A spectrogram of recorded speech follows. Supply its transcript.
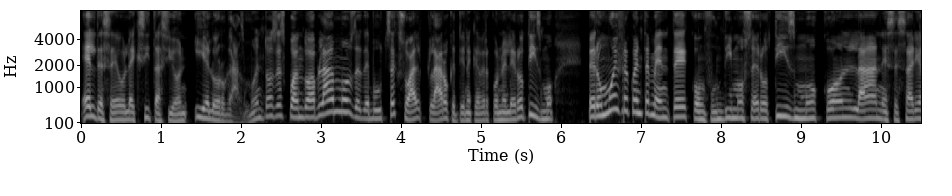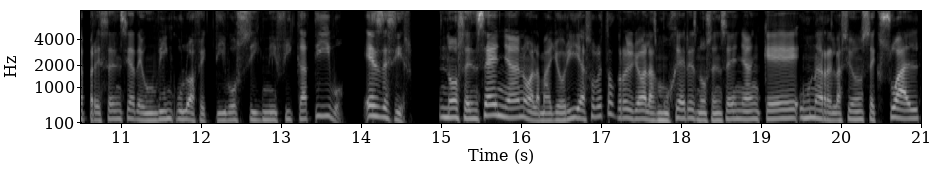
el deseo, la excitación y el orgasmo. Entonces, cuando hablamos de debut sexual, claro que tiene que ver con el erotismo, pero muy frecuentemente confundimos erotismo con la necesaria presencia de un vínculo afectivo significativo. Es decir, nos enseñan, o a la mayoría, sobre todo creo yo a las mujeres, nos enseñan que una relación sexual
